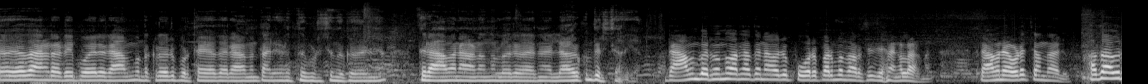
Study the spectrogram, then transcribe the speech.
ഏതാണ്ട് ഇടയിൽ പോയാലും രാമൻ നിൽക്കുന്ന ഒരു പ്രത്യേകത രാമൻ തലയെടുത്ത് പിടിച്ച് നിൽക്കുക കഴിഞ്ഞാൽ ഇത് രാമനാണെന്നുള്ളൊരു കാര്യം എല്ലാവർക്കും തിരിച്ചറിയാം. രാമൻ വരുന്നെന്ന് പറഞ്ഞാൽ തന്നെ അവർ പൂരപ്പറമ്പ് നിറച്ച ജനങ്ങളാണ്. രാമൻ എവിടെ ചെന്നാലും. അത് അവർ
